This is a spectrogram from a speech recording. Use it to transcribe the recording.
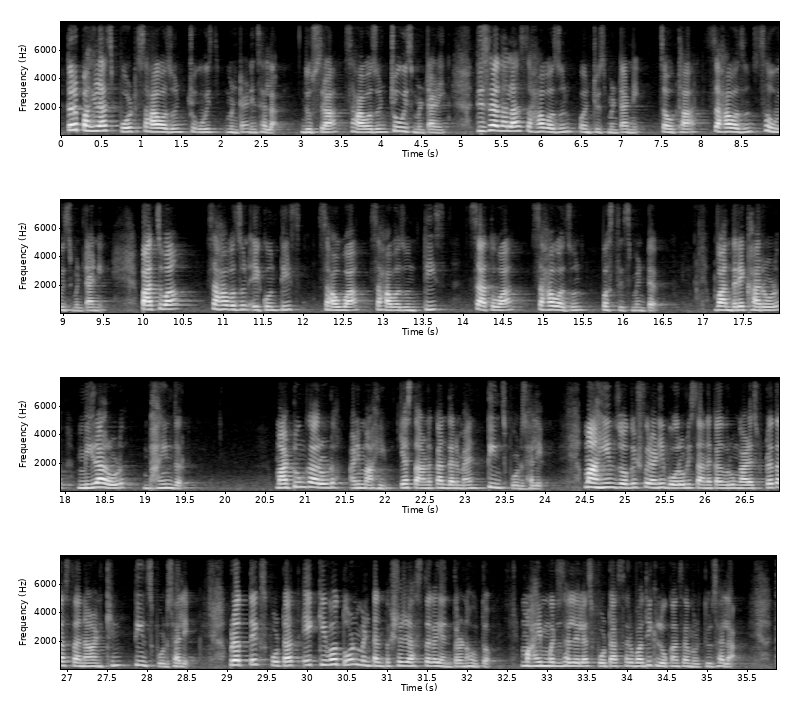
तर पहिला स्फोट सहा वाजून चोवीस मिनिटांनी झाला. दुसरा सहा वाजून चोवीस मिनिटांनी. तिसरा झाला सहा वाजून पंचवीस मिनिटांनी. चौथा सहा वाजून सव्वीस मिनिटांनी. पाचवा सहा वाजून एकोणतीस सहावा सहा वाजून तीस सातवा सहा वाजून पस्तीस मिनटं. वांद्रेखा road Mira road Bhayander. Matunga road आणि माहीम या स्थानकांदरम्यान तीन स्फोट झाले. माहीम जोगेश्वर आणि बोरवली स्थानकांवरून गाड्या सुटत असताना आणखीन तीन स्फोट झाले. प्रत्येक स्फोटात एक किंवा दोन मिनिटांपेक्षा जास्त काही यंत्रणा होतं. माहीममध्ये झालेल्या स्फोटात सर्वाधिक लोकांचा मृत्यू झाला.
